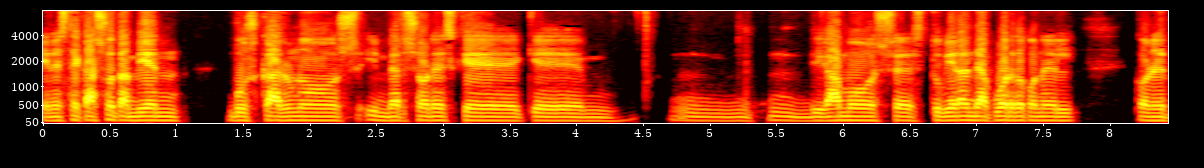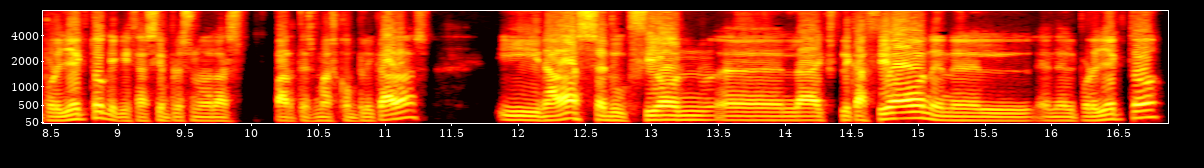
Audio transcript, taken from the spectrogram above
y en este caso también buscar unos inversores que, que digamos, estuvieran de acuerdo con el, con el proyecto, que quizás siempre es una de las partes más complicadas. Y nada, seducción eh, en la explicación, en el, en el, proyecto,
